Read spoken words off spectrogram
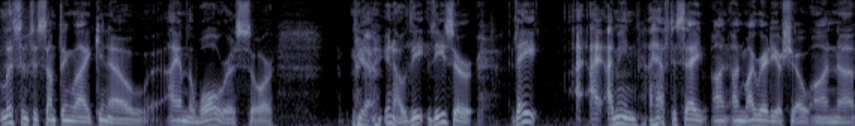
listen to something like you know, I am the Walrus, or yeah, you know, the, these are they. I, I, mean, I have to say on on my radio show on. Uh,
